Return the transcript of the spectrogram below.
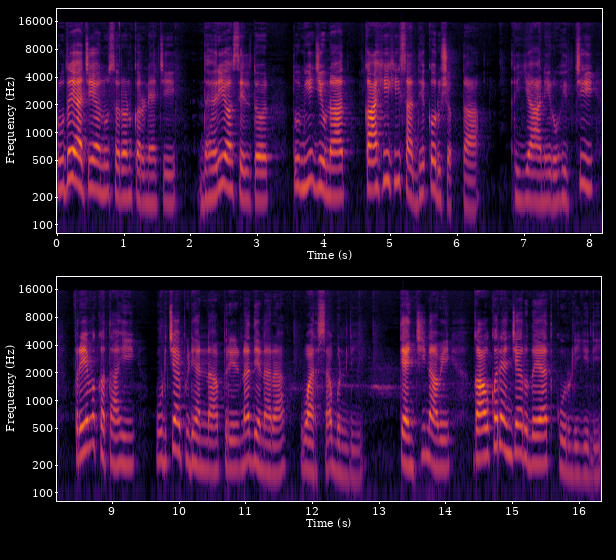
हृदयाचे अनुसरण करण्याचे धैर्य असेल तर तुम्ही जीवनात काहीही साध्य करू शकता. रिया आणि रोहितची प्रेमकथाही पुढच्या पिढ्यांना प्रेरणा देणारा वारसा बनली. त्यांची नावे गावकऱ्यांच्या हृदयात कोरली गेली.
